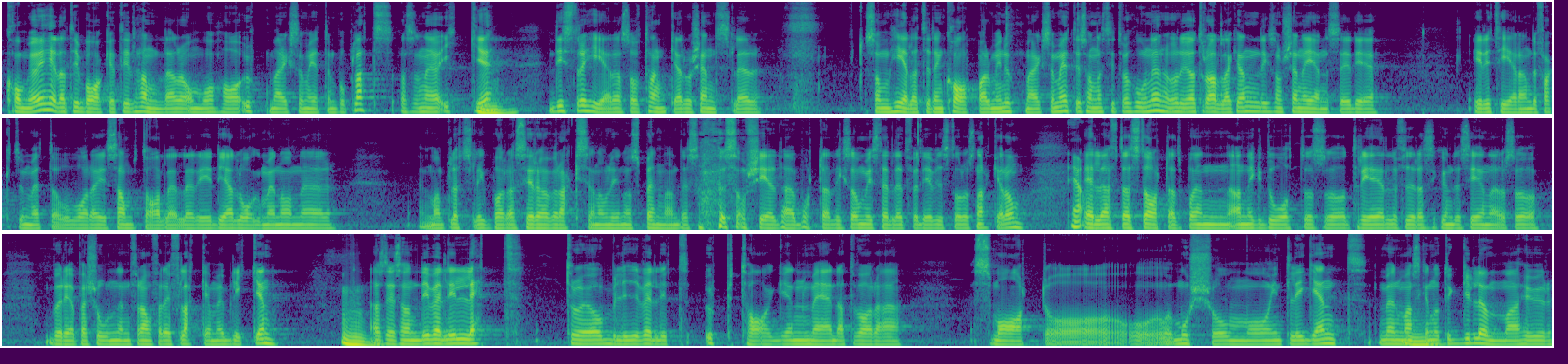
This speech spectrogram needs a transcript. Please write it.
kommer jeg hele tilbake til handler om å ha oppmerksomheten på plass. Når jeg ikke icke distraheres av tanker og følelser som hele tiden kaper min oppmerksomhet i sånne situasjoner. Og jeg tror alle kan liksom kjenne igjen seg i det irriterende faktumet av å være i samtale eller i dialog med noen. Man plutselig bare ser over aksen om det er noe spennende som, som skjer der borte, liksom, istället för det vi står og snakker om. Ja. Eller efter å ha startet på en anekdot og så tre eller fyra sekunder senere så börjar personen framfor deg flakke med blicken. Altså, det, er sånn, det er veldig lett tror jeg, å bli veldig opptagen med å være smart og, og morsom og intelligent. Men man skal nog ikke glömma hvor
